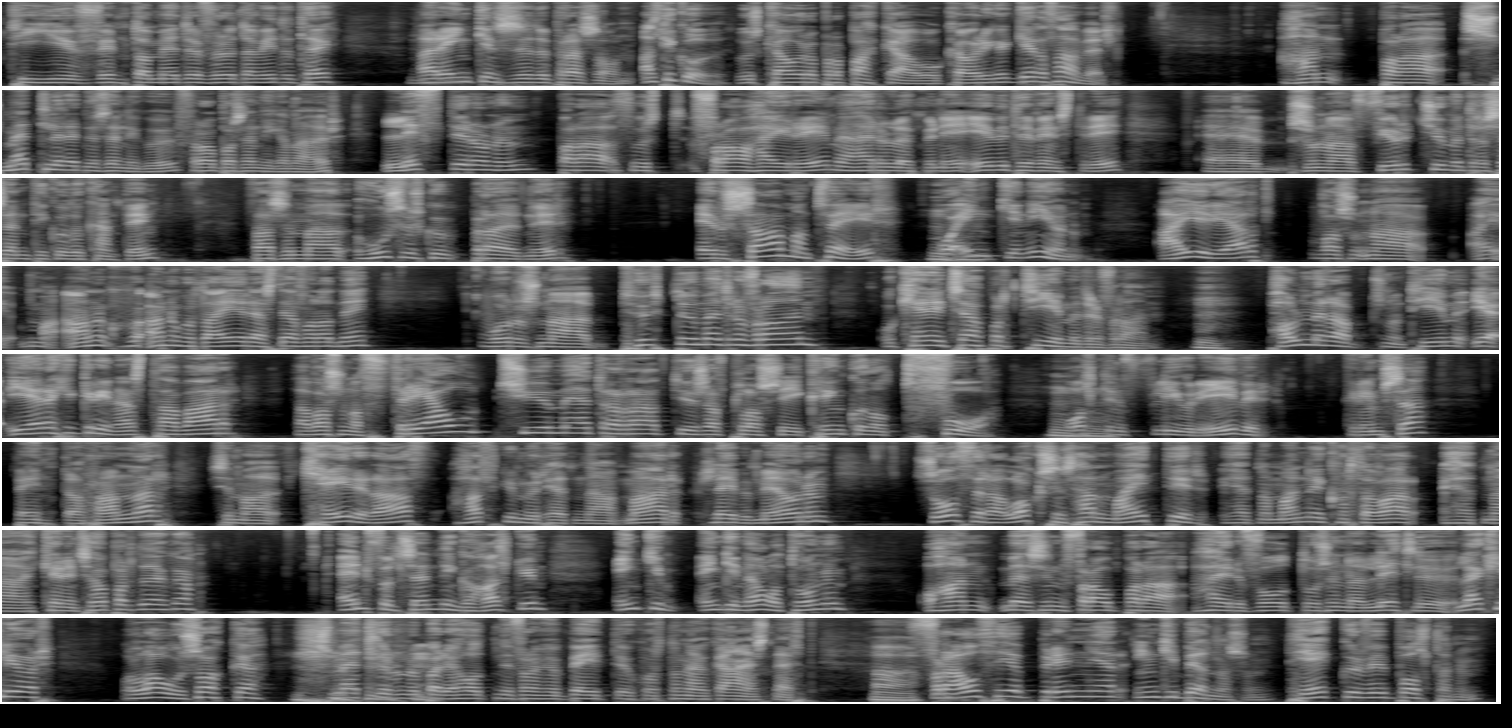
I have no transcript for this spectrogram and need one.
10-15 metru fyrir utan vítateg það er enginn sem setur pressa á hann, allt í góðu. Þú veist, Káur er bara að bakka á og Káur er að gera það vel. Hann bara smellir einni sendingu frábær sendingamæður, liftir honum bara, þú veist, frá hægri með hægri löpunni yfir til vinstri uh, svona 40 metra sending út á kantinn þar sem að húsfisku bræðurnir eru saman tveir og enginn í honum. Ægir Jarl var svona annarkvort Ægir eða Stefán Átni voru svona 20 metrum frá þeim og Kenny Chappar 10 metrum frá þeim. Mm. Pálmir að svona 10 metrum, ég, ég er ekki grínast það var, það var svona 30 metra radíus af plássi í kringun og 2 boltinn flýgur yfir Grímsa, beint á hrannar sem að keirir að, Hallgrímur hérna, maður hleypur með honum svo þegar loksins hann mætir hérna manni hvort það var hérna Kenny Chappar eða eitthvað einföld sending á Hallgrím engin, engin nála tónum og hann með sinn frábara hægri fót og sinna litlu legglífar og lágu sokka smellur hann bara í hotni fram hjá beiti og hvort hann hefði aðeins snert Ha. frá því að Brynjar Ingi Bjarnason tekur við boltanum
